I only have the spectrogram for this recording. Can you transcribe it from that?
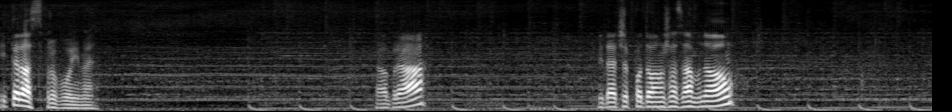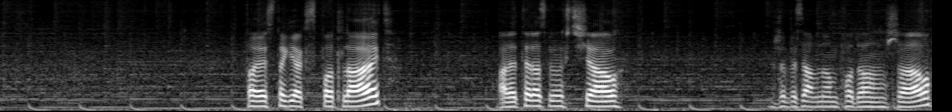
I teraz spróbujmy. Dobra. Widać, że podąża za mną. To jest tak jak Spotlight, ale teraz bym chciał, żeby za mną podążał.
